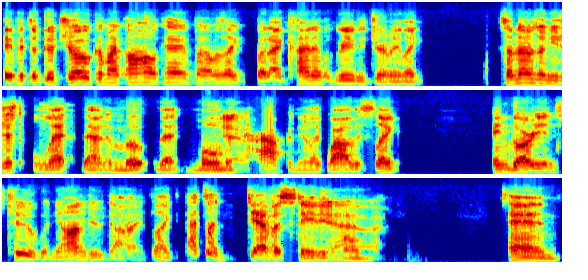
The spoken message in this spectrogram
if it's a good joke, I'm like, oh, okay. But I was like, but I kind of agree with you, Jeremy. Like, sometimes when you just let that emo- that moment Yeah. happen, you're like, wow, this is like in Guardians 2 when Yondu died. Like, that's a devastating Yeah. moment. And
